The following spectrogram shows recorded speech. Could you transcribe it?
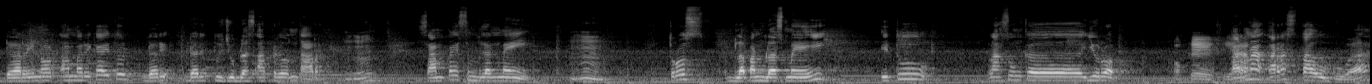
Dari North America itu dari dari 17 April ntar hmm. sampai 9 Mei. Hmm. terus 18 Mei itu langsung ke Europe. Oke siap. Karena karena setahu gua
